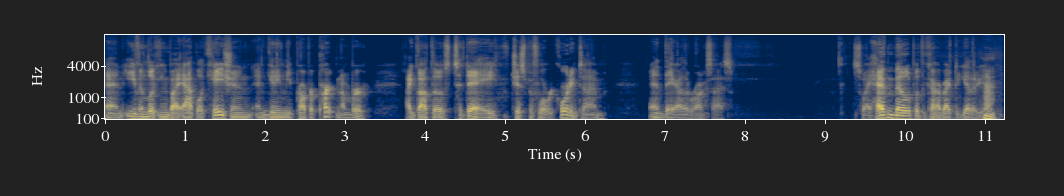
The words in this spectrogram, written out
And even looking by application and getting the proper part number, I got those today just before recording time, and they are the wrong size. So I haven't been able to put the car back together yet. Hmm.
